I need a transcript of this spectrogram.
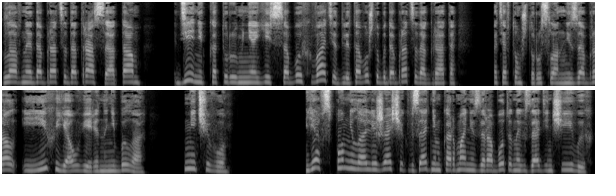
Главное добраться до трассы, а там денег, которые у меня есть с собой, хватит для того, чтобы добраться до Грата, хотя в том, что Руслан не забрал, и их, я уверена, не была. Ничего. Я вспомнила о лежащих в заднем кармане заработанных за день чаевых,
